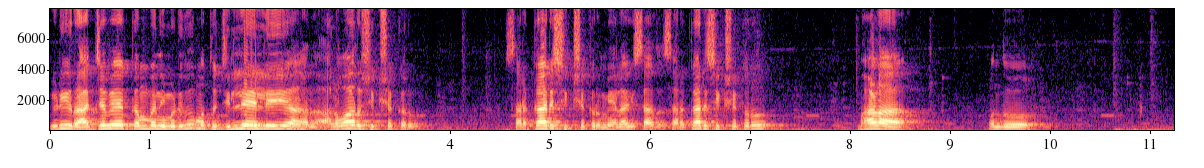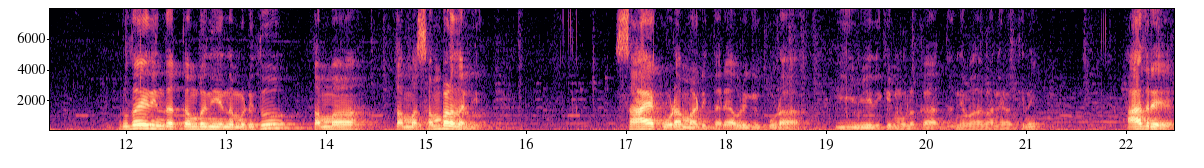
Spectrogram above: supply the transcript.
ಇಡೀ ರಾಜ್ಯವೇ ಕಂಬನಿ ಮಿಡಿದು ಮತ್ತು ಜಿಲ್ಲೆಯಲ್ಲಿ ಹಲ- ಹಲವಾರು ಶಿಕ್ಷಕರು, ಸರ್ಕಾರಿ ಶಿಕ್ಷಕರು, ಮೇಲಾಗಿ ಸರ್ಕಾರಿ ಶಿಕ್ಷಕರು ಬಹಳ ಒಂದು ಹೃದಯದಿಂದ ಕಂಬನಿಯನ್ನು ಮಿಡಿದು ತಮ್ಮ ತಮ್ಮ ಸಂಬಳದಲ್ಲಿ ಸಹಾಯ ಕೂಡ ಮಾಡಿದ್ದಾರೆ. ಅವರಿಗೆ ಕೂಡ ಈ ವೇದಿಕೆ ಮೂಲಕ ಧನ್ಯವಾದಗಳನ್ನು ಹೇಳ್ತೀನಿ. ಆದರೆ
